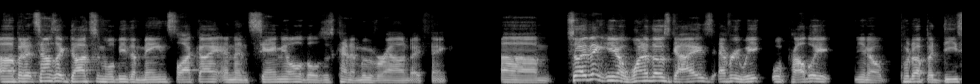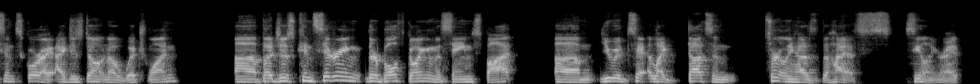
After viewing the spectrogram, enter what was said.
Uh, but it sounds like Dotson will be the main slot guy, and then Samuel they'll just kind of move around. I think. Um, so I think you know one of those guys every week will probably you know put up a decent score. I, I just don't know which one. Uh, but just considering they're both going in the same spot, um, you would say like Dotson certainly has the highest ceiling, right?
